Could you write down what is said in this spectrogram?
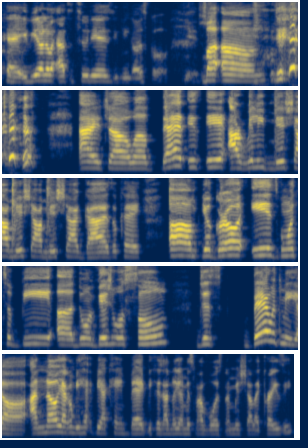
Okay, if you don't know what altitude is, you can go to school. Yeah, But um, all right, y'all. Well, that is it. I really miss y'all, miss y'all, miss y'all, guys. Okay. Um, your girl is going to be uh doing visuals soon. Just bear with me, y'all. I know y'all gonna be happy I came back because I know y'all miss my voice and I miss y'all like crazy.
